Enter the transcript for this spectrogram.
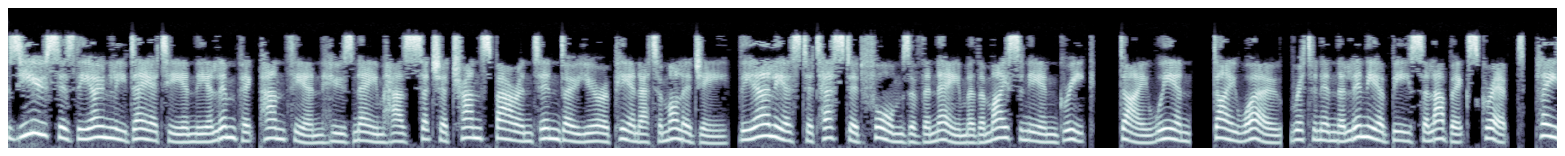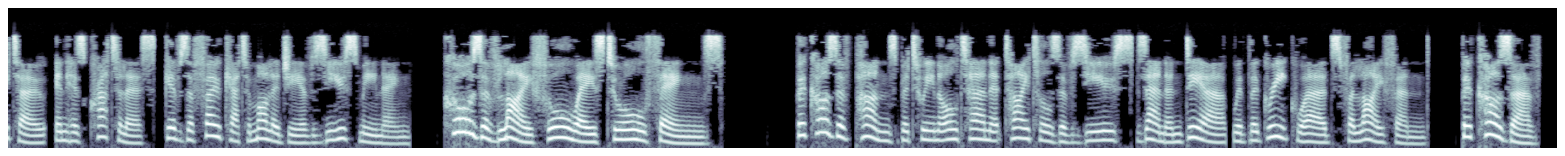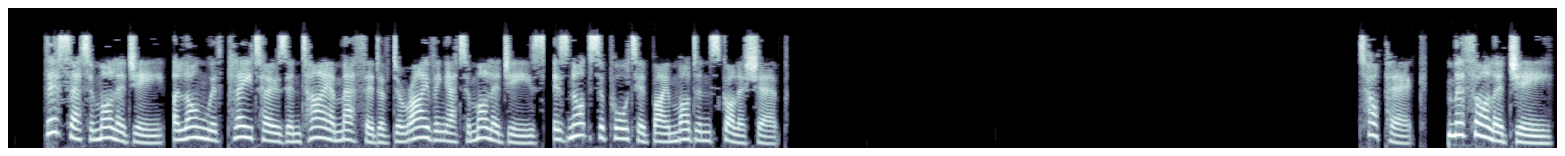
Zeus is the only deity in the Olympic pantheon whose name has such a transparent Indo-European etymology. The earliest attested forms of the name are the Mycenaean Greek, di and wo, written in the Linear B syllabic script. Plato, in his Cratylus, gives a folk etymology of Zeus meaning, cause of life always to all things. Because of puns between alternate titles of Zeus Zen and Dia with the Greek words for life and because of this etymology, along with Plato's entire method of deriving etymologies, is not supported by modern scholarship. Topic: Mythology.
